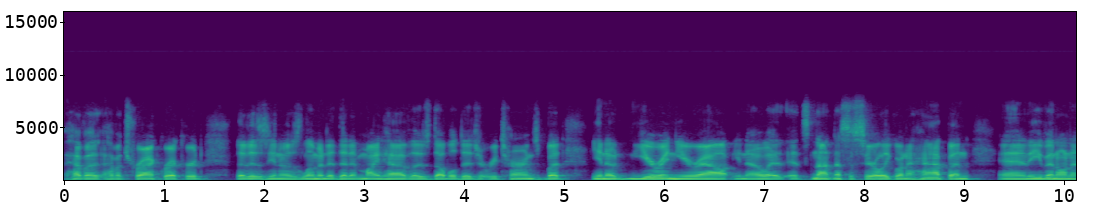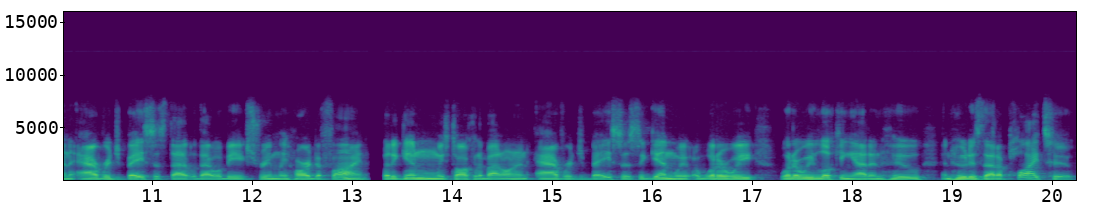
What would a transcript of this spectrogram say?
have a have a track record that is you know is limited that it might have those double digit returns. But you know year in year out you know it, it's not necessarily going to happen. And even on an average basis that that would be extremely hard to find but again when we're talking about on an average basis again we, what are we what are we looking at and who and who does that apply to?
